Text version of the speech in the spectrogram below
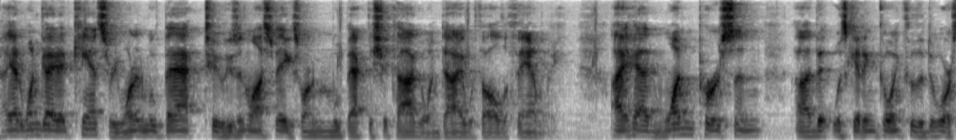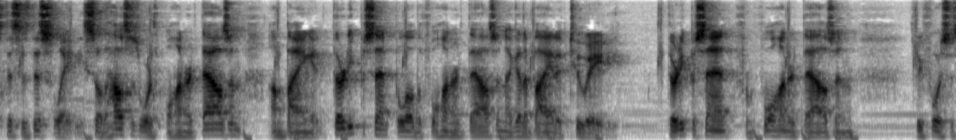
I had one guy that had cancer. He wanted to move back to, he's in Las Vegas, wanted to move back to Chicago and die with all the family. I had one person uh, that was getting going through the divorce. This is this lady. So the house is worth 400,000. I'm buying it 30% below the 400,000. I got to buy it at 280. 30% from 400,000, three fourths is,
